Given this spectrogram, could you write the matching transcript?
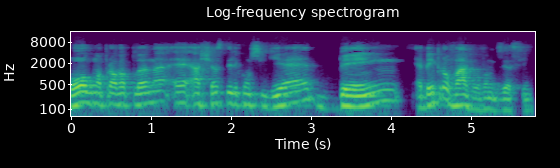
ou alguma prova plana, é, a chance dele conseguir é bem, é bem provável, vamos dizer assim.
